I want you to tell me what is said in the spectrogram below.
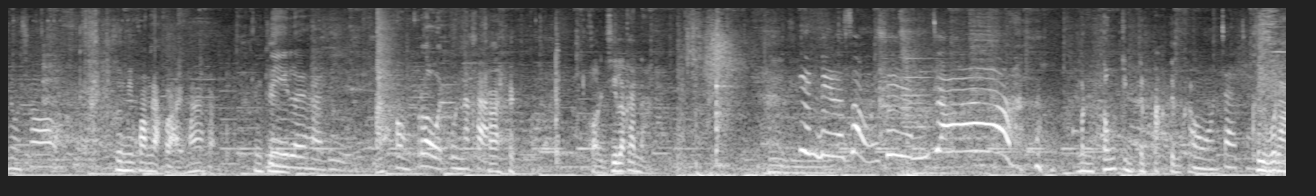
หนูชอบ คือมีความหลากหลายมากอะจริงๆดีเลยค่ะดี ของโปรดคุณนะคะใช่ขออีกชิ้นแล้วกันนะนี่กินทีละสองชิ้นจ้ามันต้องกินเต็มปากเต็มคอ๋อจ้าจ้าำคือเวลา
